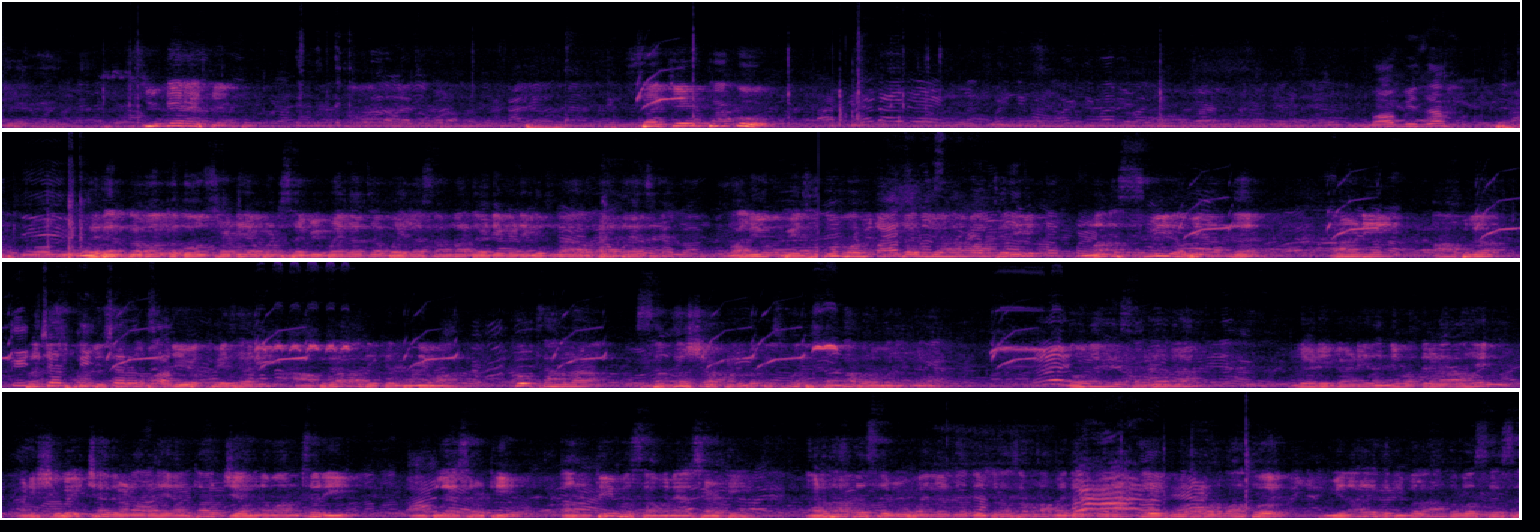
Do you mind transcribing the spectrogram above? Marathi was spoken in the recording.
स्वीकारायची. आपण सचिन ठाकूर. बॉबीचा. मैदान क्रमांक दोन साठी आपण सेमी फायनलचा पहिला सामना त्या ठिकाणी घेतला. अर्थातच वालियोग पेस खूप अभिनंदन जहानाबाद तरी मनस्वी अभिनंदन आणि आपलं आपल्याला देखील धन्यवाद. खूप चांगला संघर्ष आपण प्रतिस्पर्धी संघाबरोबर केला. दोनही संघांना या ठिकाणी धन्यवाद देणार आहे आणि शुभेच्छा देणार आहे. अर्थात जय हनुमान सरी आपल्यासाठी अंतिम सामन्यासाठी. अर्थात सेमीफायनलचा दुसरा सामना मैदान क्रमांक एकवर आपण पाहतोय. विनायक दिगलांग बसेस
